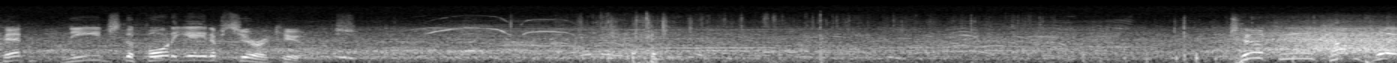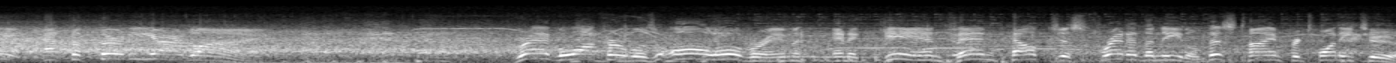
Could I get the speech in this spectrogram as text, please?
Pitt needs the 48 of Syracuse. Tuten complete at the 30-yard line. Greg Walker was all over him, and again, Van Pelt just threaded the needle, this time for 22.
